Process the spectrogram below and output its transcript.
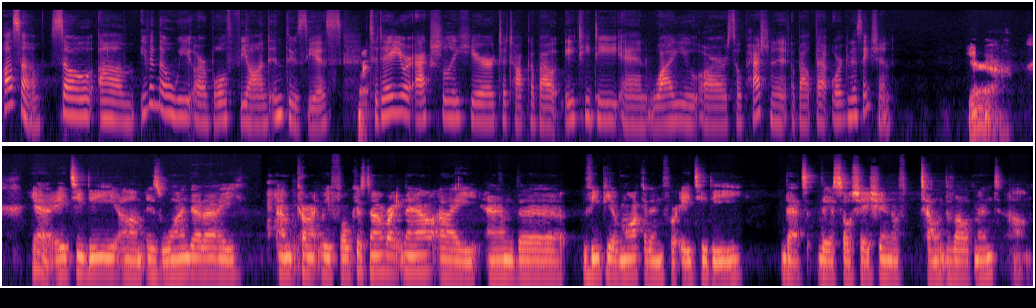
Awesome. So, um, even though we are both Vyond enthusiasts, right. today you're actually here to talk about ATD and why you are so passionate about that organization. Yeah. Yeah. ATD um, is one that I am currently focused on right now. I am the VP of marketing for ATD. That's the Association of Talent Development. Um,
